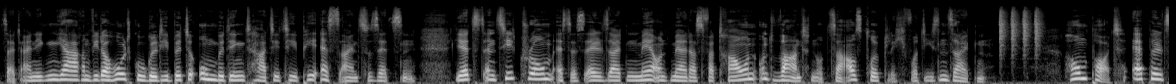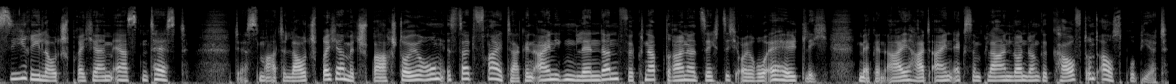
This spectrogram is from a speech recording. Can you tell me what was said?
Seit einigen Jahren wiederholt Google die Bitte, unbedingt HTTPS einzusetzen. Jetzt entzieht Chrome SSL-Seiten mehr und mehr das Vertrauen und warnt Nutzer ausdrücklich vor diesen Seiten. HomePod, Apples Siri-Lautsprecher im ersten Test. Der smarte Lautsprecher mit Sprachsteuerung ist seit Freitag in einigen Ländern für knapp 360 Euro erhältlich. McI hat ein Exemplar in London gekauft und ausprobiert.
